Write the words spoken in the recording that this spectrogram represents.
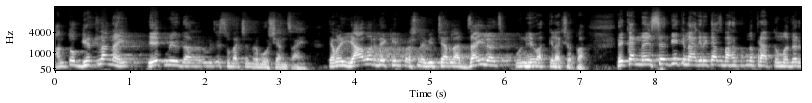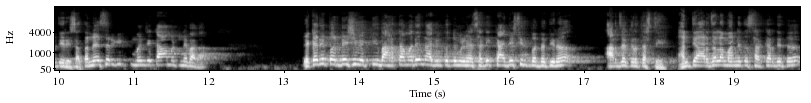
आणि तो घेतला नाही एकमेव उदाहरण म्हणजे सुभाषचंद्र बोस यांचं आहे. त्यामुळे यावर देखील प्रश्न विचारला जाईलच म्हणून हे वाक्य लक्षात ठेवा. एका नैसर्गिक नागरिकास भारतातनं प्राप्त मदर तेरेसा. आता नैसर्गिक म्हणजे का म्हटले बघा? एखादी परदेशी व्यक्ती भारतामध्ये नागरिकत्व मिळण्यासाठी कायदेशीर पद्धतीनं अर्ज करत असते आणि त्या अर्जाला मान्यता सरकार देतं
